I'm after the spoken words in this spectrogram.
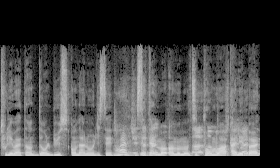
tous les matins dans le bus en allant au lycée. Ouais, C'est tellement un moment un- pour moi à l'époque.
